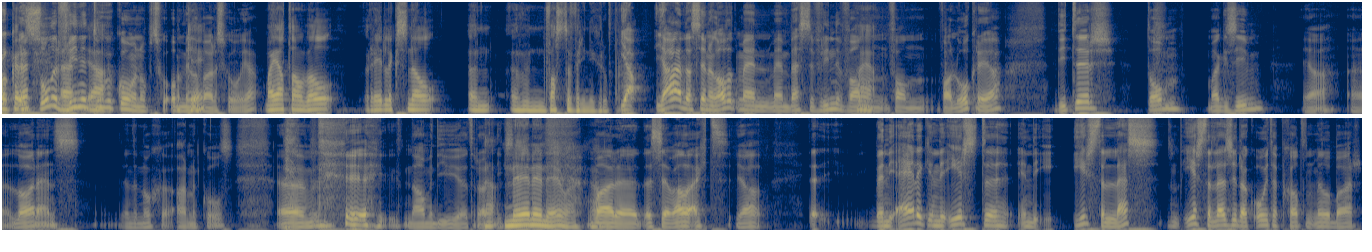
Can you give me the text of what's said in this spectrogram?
ik ben zonder Eh, vrienden ja. toegekomen op, school, op middelbare school, ja. Maar je had dan wel redelijk snel een, een vaste vriendengroep. Ja, ja, en dat zijn nog altijd mijn, mijn beste vrienden van, Ah, van, van Lokeren, ja. Dieter, Tom, Maxime, ja, eh Laurens, zijn er nog, eh, Arne Kools. Ehm, namen die u uiteraard Ja. niks Nee, nee, nee. Maar, ja. Maar eh, dat zijn wel echt, ja. dat- Ik ben die eigenlijk in de eerste, in de eerste les, de eerste les die dat ik ooit heb gehad in het middelbaar,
